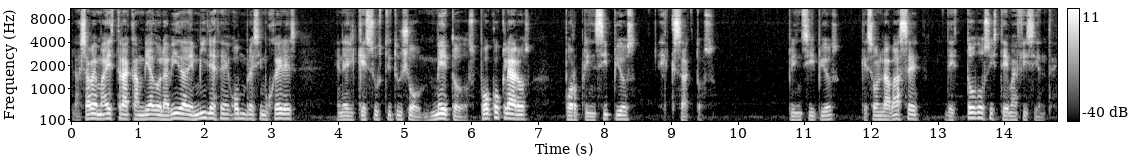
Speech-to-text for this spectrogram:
La llave maestra ha cambiado la vida de miles de hombres y mujeres en el que sustituyó métodos poco claros por principios exactos. Principios que son la base de todo sistema eficiente.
